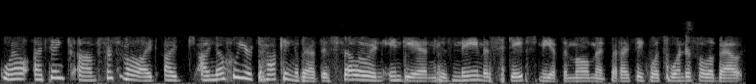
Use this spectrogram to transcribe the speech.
Well, I think um, first of all, I, I I know who you're talking about. This fellow in India, and his name escapes me at the moment. But I think what's wonderful about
